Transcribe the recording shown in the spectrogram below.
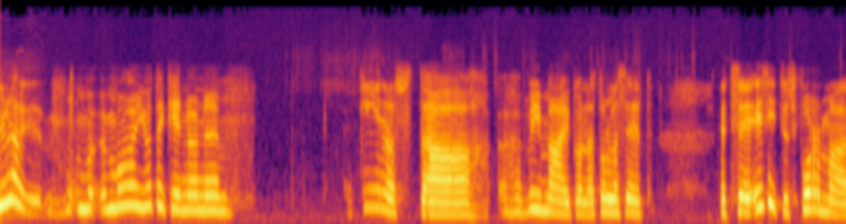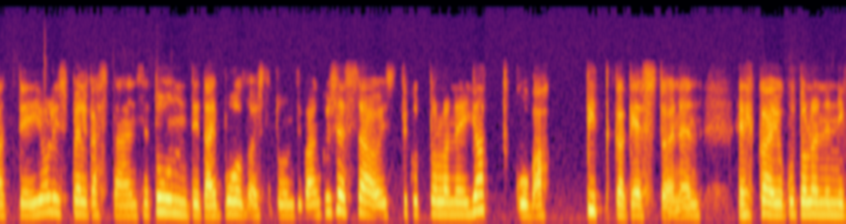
Kyllä mua jotenkin on, kiinnostaa viime aikoina tuollaiset, että se esitysformaatti ei olisi pelkästään se tunti tai puolitoista tunti, vaan kyseessä olisi tuollainen jatkuva, pitkäkestoinen, ehkä joku tuollainen niin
